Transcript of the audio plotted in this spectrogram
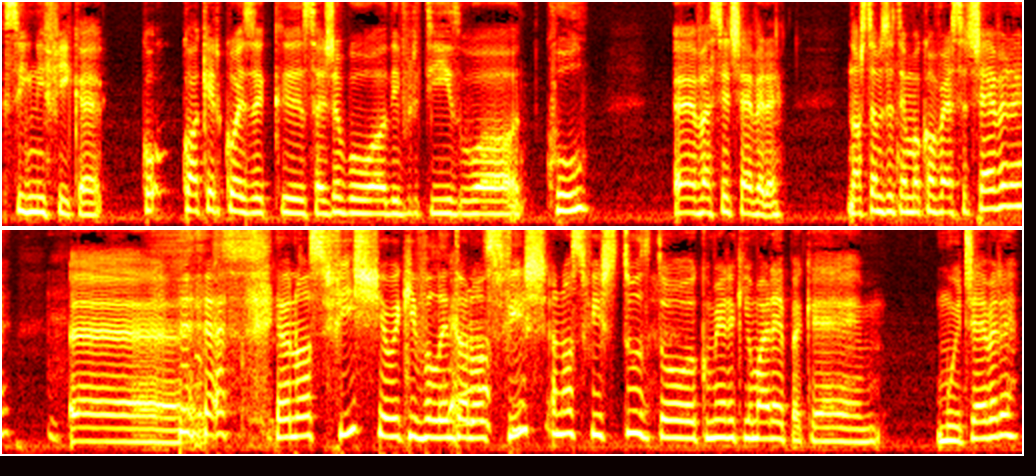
que significa qualquer coisa que seja boa ou divertido ou cool, eh, vai ser chévere. Nós estamos a ter uma conversa chévere. eh, É o nosso fixe? É o equivalente É ao nosso fixe? É o nosso fixe tudo. Estou a comer aqui uma arepa que é muito chévere.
